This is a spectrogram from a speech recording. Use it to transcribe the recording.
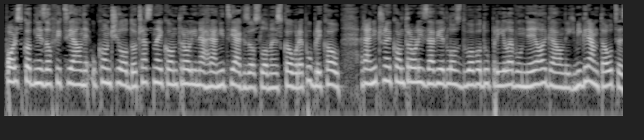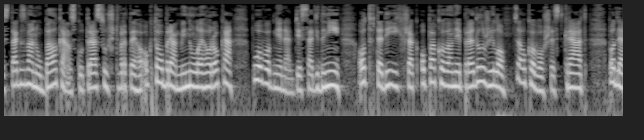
Polsko dnes oficiálne ukončilo dočasné kontroly na hraniciach so Slovenskou republikou. Hraničné kontroly zaviedlo z dôvodu prílevu nelegálnych migrantov cez tzv. balkánsku trasu 4. októbra minulého roka, pôvodne na 10 dní. Odvtedy ich však opakovane predlžilo, celkovo 6 krát. Podľa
